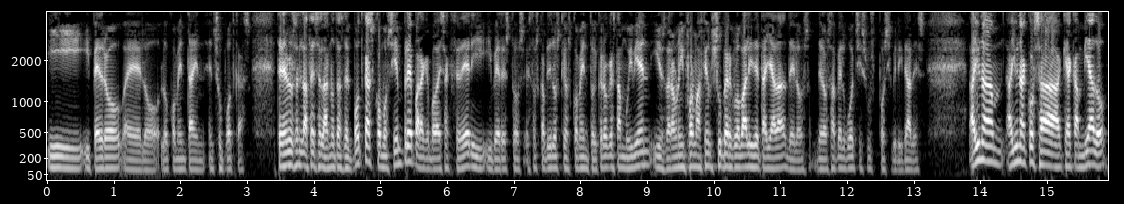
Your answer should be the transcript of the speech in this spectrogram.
y, Pedro eh, lo, comenta en, su podcast. Tenéis los enlaces en las notas del podcast, como siempre, para que podáis acceder y, ver estos, estos capítulos que os comento. Y creo que están muy bien y os dará una información súper global y detallada de los, de los Apple Watch y sus posibilidades. Hay una, hay una cosa que ha cambiado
